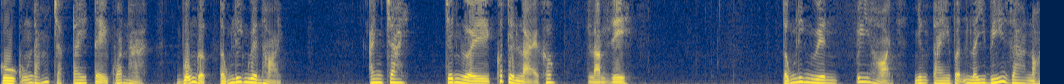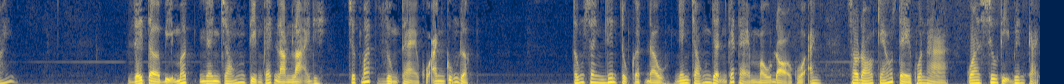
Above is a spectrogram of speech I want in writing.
Cô cũng nắm chặt tay Tề Quan Hà. Vỗ ngực, Tống Lý Nguyên hỏi, Anh trai, Trên người có tiền lại không? Làm gì? Tống Lý Nguyên tuy hỏi, Nhưng tay vẫn lấy ví ra nói, Giấy tờ bị mất, Nhanh chóng tìm cách làm lại đi. Trước mắt dùng thẻ của anh cũng được. Tống xanh liên tục gật đầu, Nhanh chóng nhận cái thẻ màu đỏ của anh, Sau đó kéo tề quân hà Qua siêu thị bên cạnh.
